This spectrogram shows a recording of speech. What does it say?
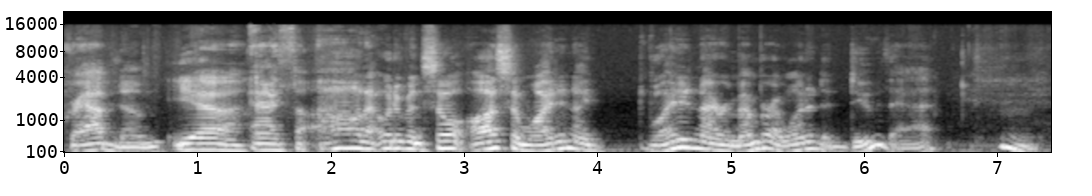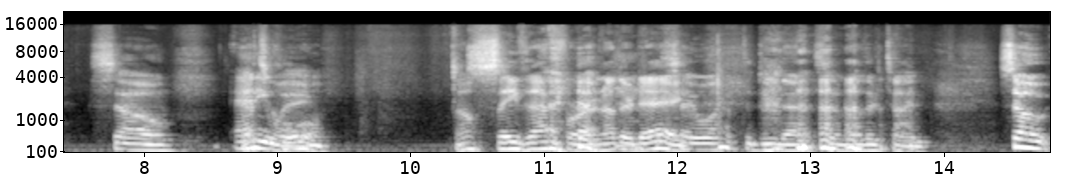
grabbed them Yeah. and i thought oh that would have been so awesome why didn't i why didn't i remember i wanted to do that so anyway cool. I'll save that for another day. so we'll have to do that some other time so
